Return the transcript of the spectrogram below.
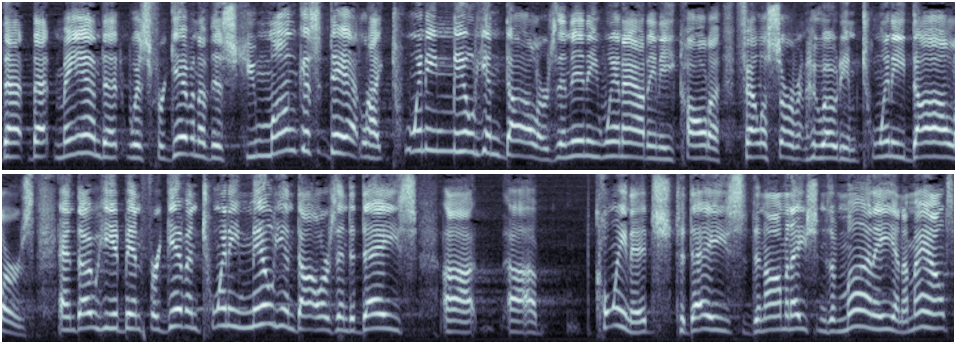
that, that man that was forgiven of this humongous debt, like $20 million. And then he went out and he called a fellow servant who owed him $20. And though he had been forgiven $20 million in today's uh, uh, coinage, today's denominations of money and amounts,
